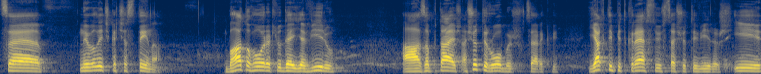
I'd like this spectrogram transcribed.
це невеличка частина. Багато говорять людей, я вірю. А запитаєш, а що ти робиш в церкві? Як ти підкреслюєш це, що ти віриш? І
